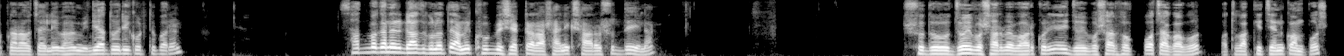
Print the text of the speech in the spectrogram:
আপনারাও চাইলে এইভাবে মিডিয়া তৈরি করতে পারেন। ছাদ বাগানের গাছগুলোতে আমি খুব বেশি একটা রাসায়নিক সার ওষুধ দিই না। শুধু জৈব সার ব্যবহার করি। এই জৈব সার হোক পচা গোবর অথবা কিচেন কম্পোস্ট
